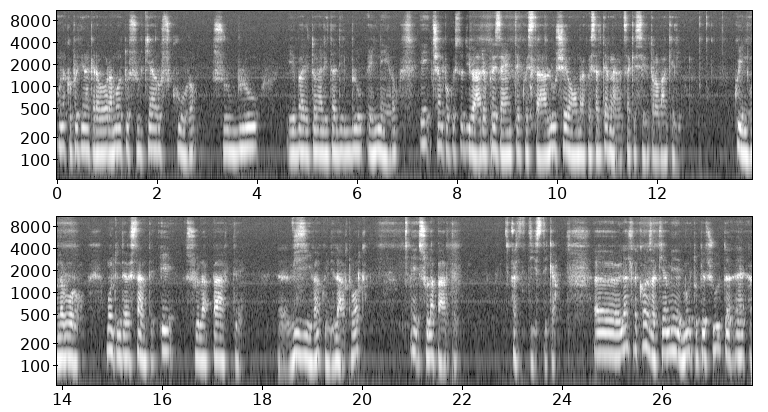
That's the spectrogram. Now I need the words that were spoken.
una copertina che lavora molto sul chiaro scuro, sul blu e varie tonalità del blu e il nero e c'è un po' questo divario presente, questa luce ombra, questa alternanza che si ritrova anche lì. Quindi un lavoro molto interessante e sulla parte eh, visiva, quindi l'artwork, e sulla parte artistica. Uh, l'altra cosa che a me è molto piaciuta è uh,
